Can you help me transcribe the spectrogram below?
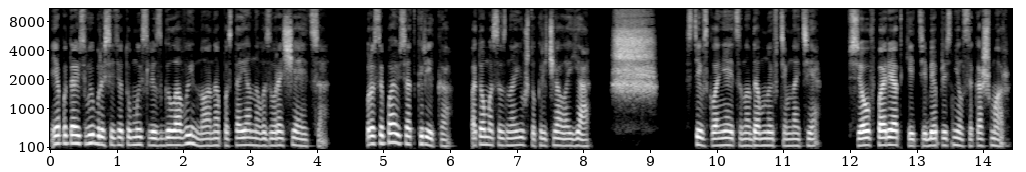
Я пытаюсь выбросить эту мысль из головы, но она постоянно возвращается. Просыпаюсь от крика, потом осознаю, что кричала я. Шш. Стив склоняется надо мной в темноте. «Все в порядке, тебе приснился кошмар.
